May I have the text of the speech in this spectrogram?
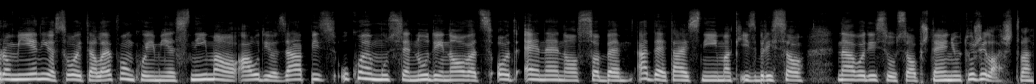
promijenio svoj telefon kojim je snimao audio zapis u kojemu se nudi novac od NN osobe, a da je taj snimak izbrisao, navodi se u saopštenju tužilaštva.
